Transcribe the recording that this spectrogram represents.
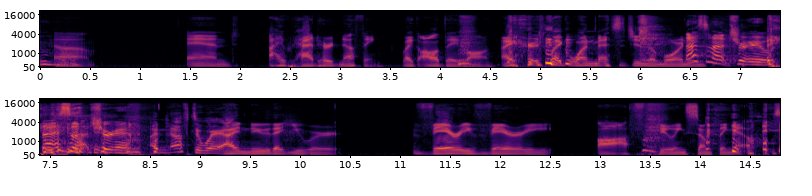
Mm-hmm. um, and I had heard nothing like all day long. I heard like one message in the morning. That's not true. That's not true. enough to where I knew that you were very, very off doing something else.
